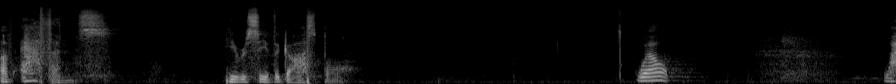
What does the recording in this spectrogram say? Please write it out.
of Athens. He received the gospel. Well, wow.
